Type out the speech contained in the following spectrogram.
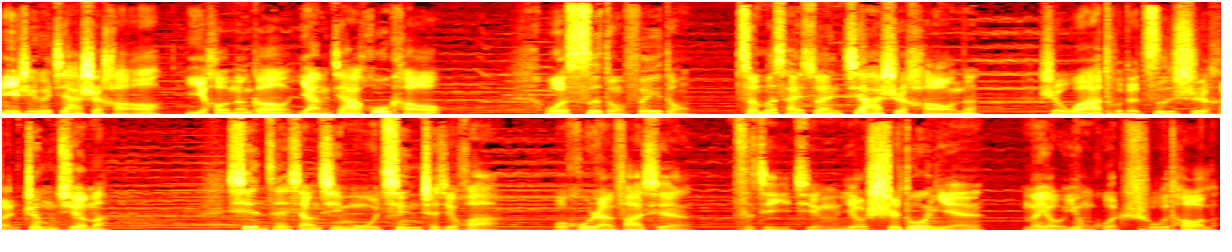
你这个架势好，以后能够养家糊口。”我似懂非懂。怎么才算架势好呢？是挖土的姿势很正确吗？现在想起母亲这句话，我忽然发现自己已经有十多年没有用过锄头了。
